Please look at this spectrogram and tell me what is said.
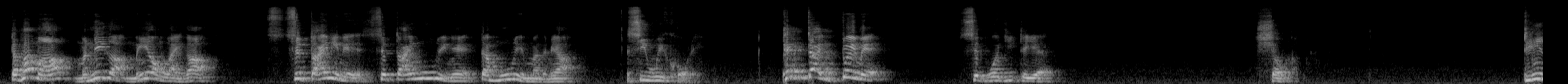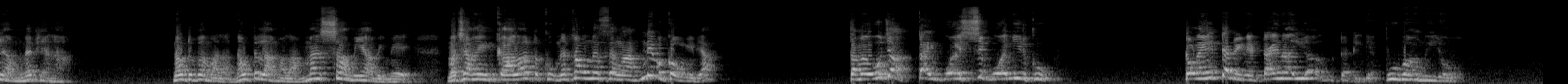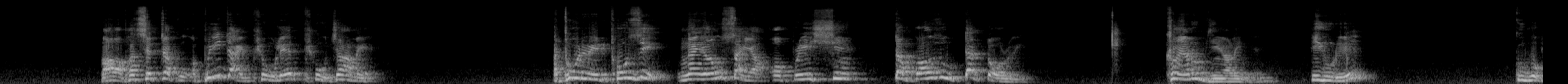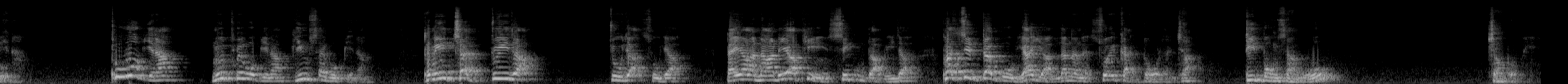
တစ်ဖက်မှာမနေ့ကမင်းအောင်လိုင်ကစစ်တိုင်းနေနဲ့စစ်တိုင်းမှုတွေနဲ့တပ်မှုတွေမှန်သမျှအစည်းအဝေးခေါ်တယ်ထိတ်တိုက်တွေ့မဲ့စစ်ပွဲကြီးတရက်ရှောက်လာပါဒီနေ့လားမနေ့ပြန်လား နောက်တစ်ပတ်မှလားနောက်တစ်လမှလားမဆမရပြီမဲ့မချင်ကာလတစ်ခု2025နှစ်မကုန်ခင်ဗျာတမအိုးကြတိုက်ပွဲစစ်ပွဲကြီးတစ်ခုတော်လိုင်းတက်တွေနဲ့တိုင်းသားကြီးအတက်တွေနဲ့ပူပေါင်းပြီးတော့ဟာဖက်စစ်တက်ကိုအပင်းတိုင်ဖြိုလဲဖြိုကြမယ်အထူးတွေထိုးစစ်နိုင်ငံလုံးဆိုင်ရာ operation တပ်ပေါင်းစုတက်တော်တွေခင်ဗျားတို့မြင်ရလိမ့်မယ်ပြည်သူတွေကူဖို့ပြင်တာထူ ဖို့ပြင်တာနှွေးထွေးဖို့ပြင်တာ view ဆိုင်ဖို့ပြင်တာထမင်းချက်တွေးကြကြိုကြဆိုကြတရားအနာတရားဖြစ်ရင်စိတ်ကူတာပေးကြဖက်စစ်တက်ကိုရရလက်နက်နဲ့ဆွဲကန်တော်လန်ကြဒီပုံစံကိုကြောက်တော့မယ်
